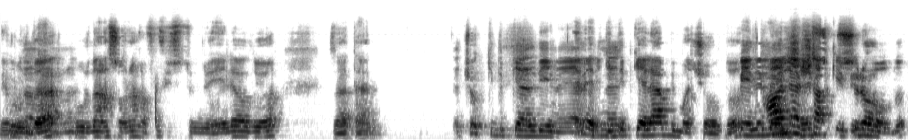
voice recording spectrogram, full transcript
Ve Buradan burada sonra- buradan sonra hafif üstünlüğü ele alıyor. Zaten çok gidip geldi yine. Yani evet yine gidip gelen bir maç oldu. belirleyen Hala şey şah G1 süre oldu.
